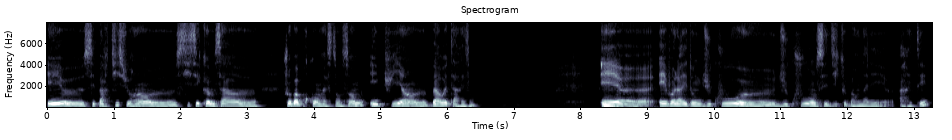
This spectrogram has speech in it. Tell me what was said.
Et euh, c'est parti sur un si c'est comme ça, je vois pas pourquoi on reste ensemble. Et puis un bah ouais, t'as raison. Et, euh, et voilà. Et donc du coup, du coup, on s'est dit que bah on allait arrêter.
